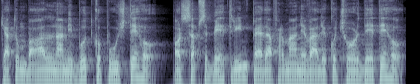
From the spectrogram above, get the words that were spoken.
کیا تم بال نامی بت کو پوچھتے ہو اور سب سے بہترین پیدا فرمانے والے کو چھوڑ دیتے ہو؟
